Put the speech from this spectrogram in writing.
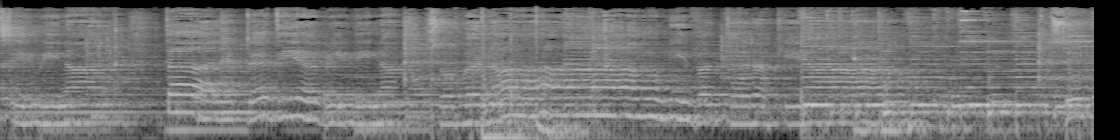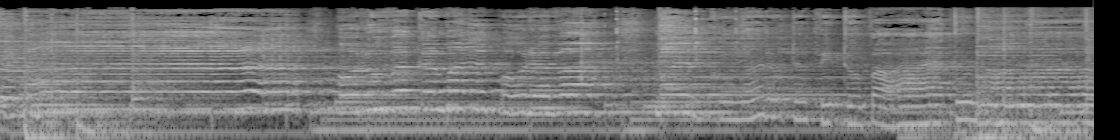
සිමිනා තාලෙට දිය විඳිනා සොබන. කුමරුට පිටු පා ඇතුනා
